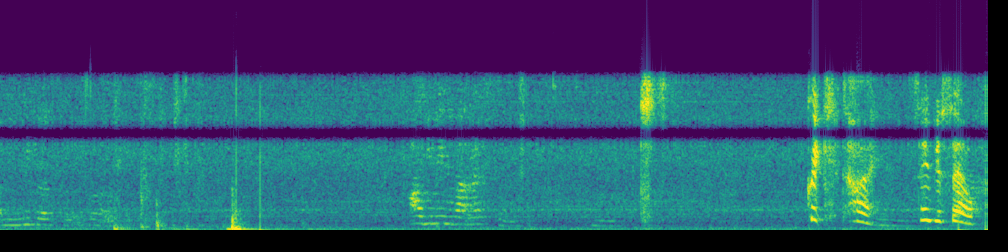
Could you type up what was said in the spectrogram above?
I mean, you both as well. Oh, you mean about lessons? Quick, hi. Save yourself.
